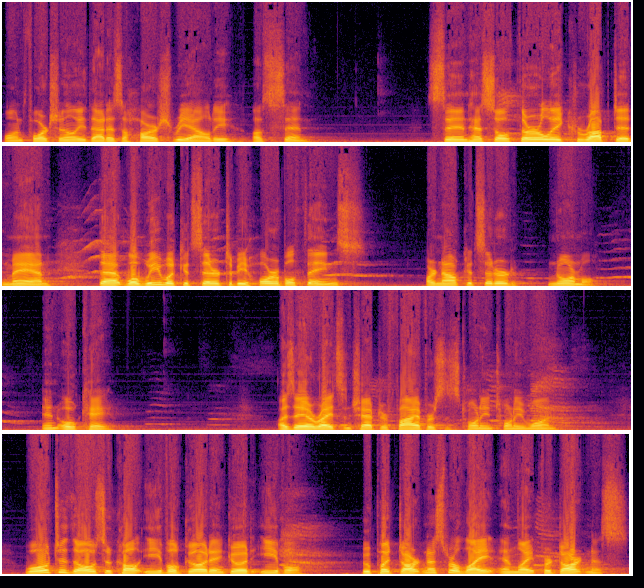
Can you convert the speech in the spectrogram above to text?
Well, unfortunately, that is a harsh reality of sin. Sin has so thoroughly corrupted man that what we would consider to be horrible things are now considered normal and okay. Isaiah writes in chapter 5, verses 20 and 21 Woe to those who call evil good and good evil, who put darkness for light and light for darkness,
